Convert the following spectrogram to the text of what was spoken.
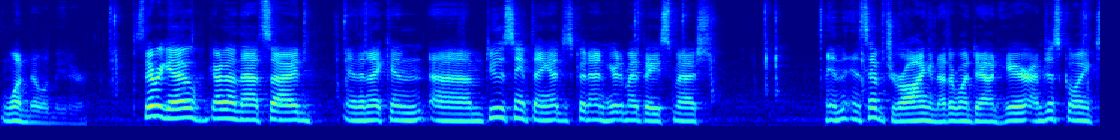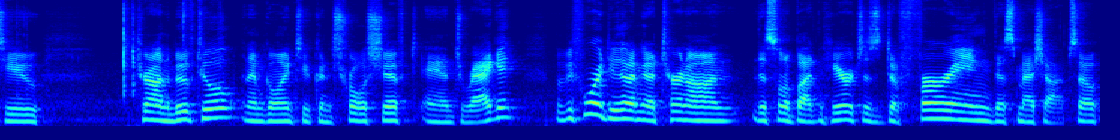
one millimeter. So there we go, got it on that side. And then I can um, do the same thing. I just go down here to my base mesh. And instead of drawing another one down here, I'm just going to turn on the move tool and I'm going to control shift and drag it. But before I do that, I'm going to turn on this little button here, which is deferring this mesh op. So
